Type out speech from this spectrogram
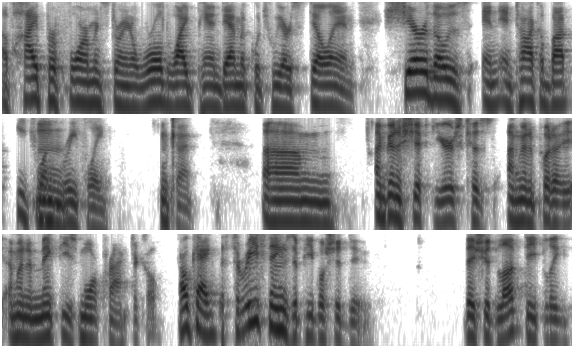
of high performance during a worldwide pandemic, which we are still in. Share those and, and talk about each one mm. briefly. Okay. Um, I'm going to shift gears because I'm going to put a, I'm going to make these more practical. Okay. The three things that people should do they should love deeply,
